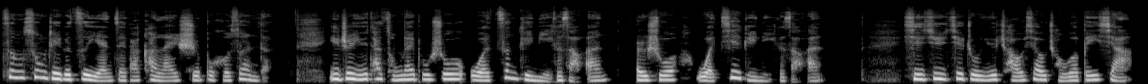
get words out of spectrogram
赠送这个字眼在他看来是不合算的，以至于他从来不说“我赠给你一个早安”，而说我借给你一个早安。喜剧借助于嘲笑丑恶卑下，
